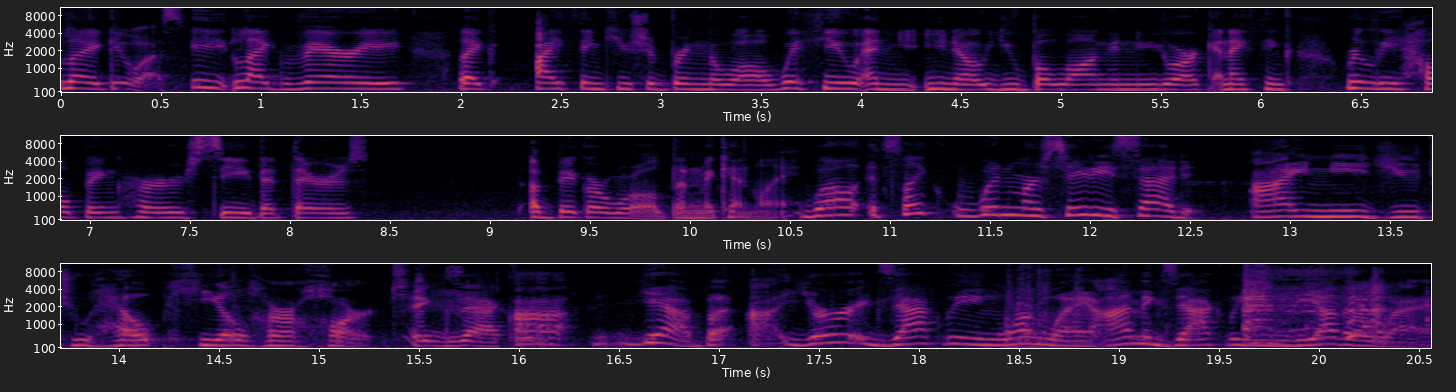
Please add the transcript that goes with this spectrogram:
like He was. like very like I think you should bring the wall with you, and you know you belong in New York, and I think really helping her see that there's a bigger world than McKinley. Well, it's like when Mercedes said, "I need you to help heal her heart." Exactly. Uh, yeah, but uh, you're exactly in one way. I'm exactly in the other way.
